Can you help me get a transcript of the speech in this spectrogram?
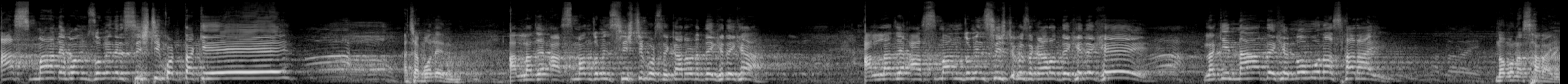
আসমান এবং জমিনের সৃষ্টিকর্তাকে আচ্ছা বলেন আল্লাহ যে আসমান জমিন সৃষ্টি করছে কারোটা দেখে দেখা? আল্লাহ যে আসমান জমিন সৃষ্টি করছে, কারও দেখে দেখে? নাকি না দেখে নমুনা ছাড়াই? নমুনা ছাড়াই।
